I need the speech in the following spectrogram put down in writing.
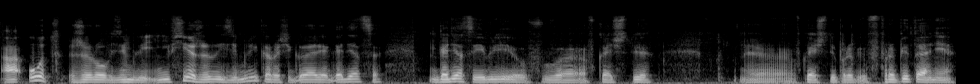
а от жиров земли. Не все жиры земли, короче говоря, годятся, годятся еврею в, в качестве, э, в качестве в пропитания.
